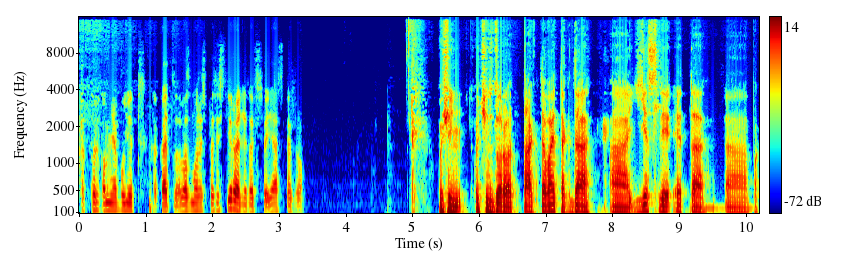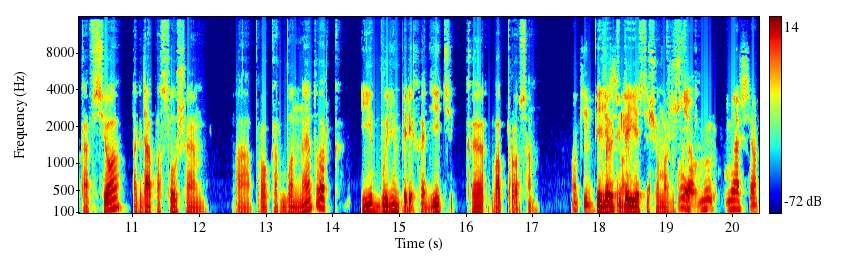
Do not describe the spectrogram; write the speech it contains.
как только у меня будет какая-то возможность протестировать это все, я скажу. Очень, очень здорово. Так, давай тогда, а, если это а, пока все, тогда послушаем а, про Carbon Network и будем переходить к вопросам. Окей. Или спасибо. у тебя есть еще, может, Нет, у меня все.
